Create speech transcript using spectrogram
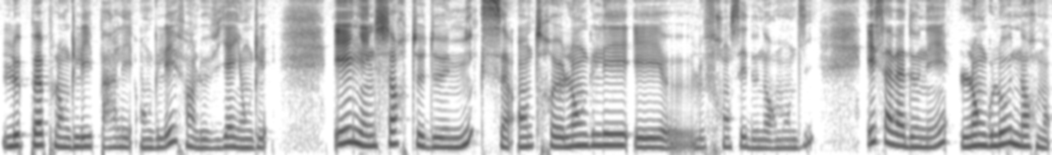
le peuple anglais parlait anglais, enfin le vieil anglais. Et il y a une sorte de mix entre l'anglais et euh, le français de Normandie, et ça va donner l'anglo-normand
